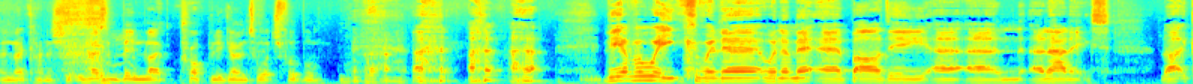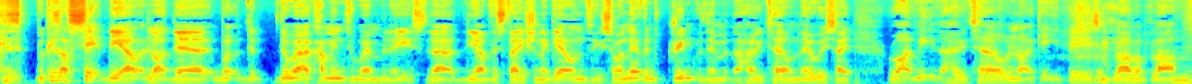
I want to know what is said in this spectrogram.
and that kind of shit. He hasn't been like properly going to watch football. The other week when uh, when I met uh, Bardi uh, and and Alex, Like, cause, because I sit the uh, like the, the the way I come into Wembley, it's the the other station I get onto, so I never drink with them at the hotel, and they always say, "Right, meet at the hotel and like get your beers and blah blah blah." Mm.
